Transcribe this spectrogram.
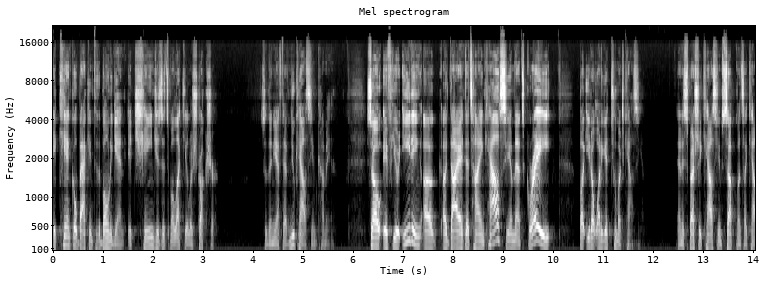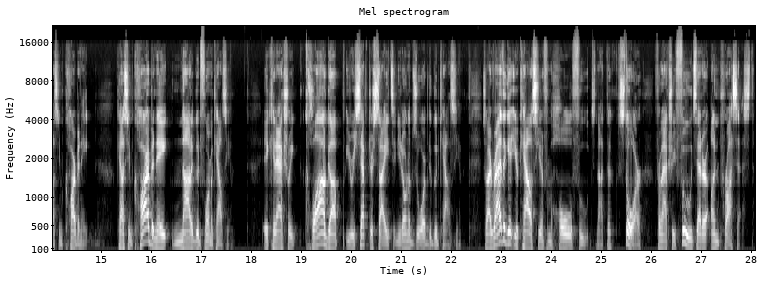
it can't go back into the bone again. It changes its molecular structure. So then you have to have new calcium come in. So if you're eating a, a diet that's high in calcium, that's great, but you don't want to get too much calcium. And especially calcium supplements like calcium carbonate. Calcium carbonate, not a good form of calcium. It can actually clog up your receptor sites and you don't absorb the good calcium. So I'd rather get your calcium from whole foods, not the store, from actually foods that are unprocessed.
